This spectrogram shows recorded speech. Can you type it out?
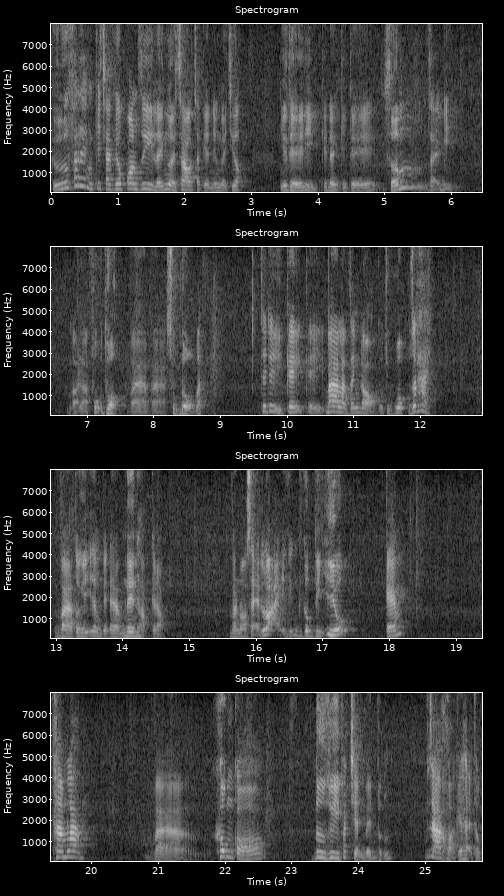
Cứ phát hành cái trái phiếu Ponzi lấy người sau trả tiền cho người trước. Như thế thì cái nền kinh tế sớm sẽ bị gọi là phụ thuộc và và sụp đổ mất. Thế thì cái cái ba làn danh đỏ của Trung Quốc rất hay. Và tôi nghĩ rằng Việt Nam nên học cái đó. Và nó sẽ loại những cái công ty yếu, kém, tham lam và không có tư duy phát triển bền vững ra khỏi cái hệ thống.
